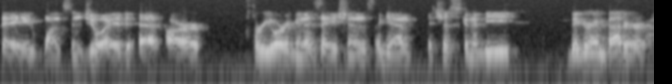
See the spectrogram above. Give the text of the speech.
they once enjoyed at our three organizations. Again, it's just going to be bigger and better.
